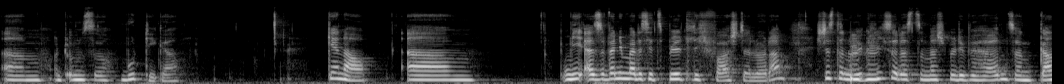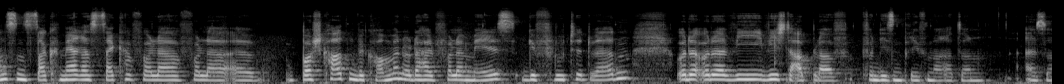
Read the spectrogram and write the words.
um, ähm, und umso mutiger. Genau. Um, ähm, wie, also wenn ich mir das jetzt bildlich vorstelle, oder? Ist das dann mhm. wirklich so, dass zum Beispiel die Behörden so einen ganzen Sack, mehrere Säcke voller, voller äh, Postkarten bekommen oder halt voller Mails geflutet werden? Oder, oder wie, wie ist der Ablauf von diesem Briefmarathon? Also.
